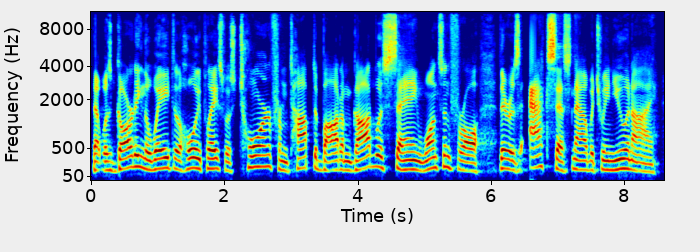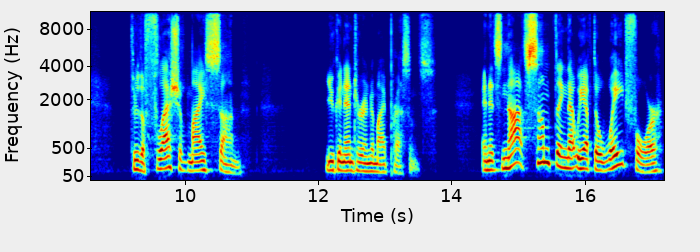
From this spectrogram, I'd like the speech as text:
that was guarding the way to the holy place was torn from top to bottom, God was saying once and for all, there is access now between you and I through the flesh of my Son. You can enter into my presence. And it's not something that we have to wait for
